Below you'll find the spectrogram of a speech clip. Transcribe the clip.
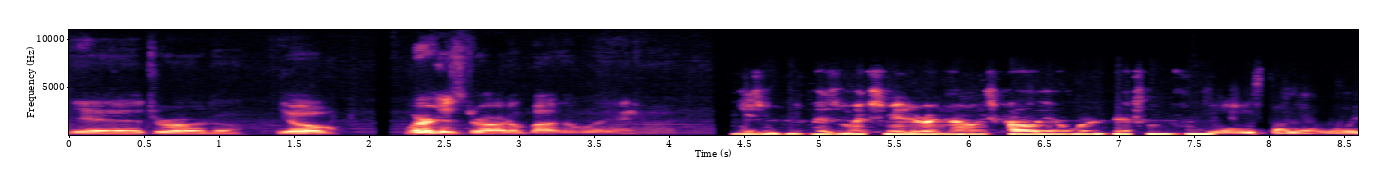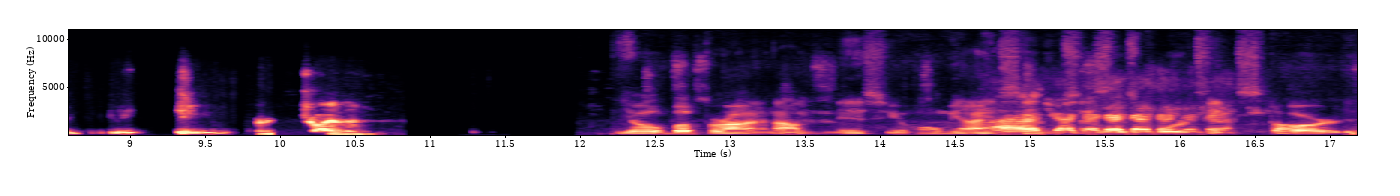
yeah, Gerardo. Yo, where is Gerardo, by the way? Anyway. He's his mic's muted right now. He's probably at work or something. Yeah, he's probably at work. Or driving. Yo, but Brian, I miss you, homie. I ain't Ah, seen you ga- since ga- ga- this ga- ga- quarantine started.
